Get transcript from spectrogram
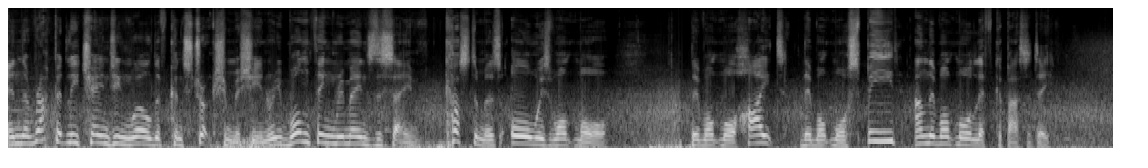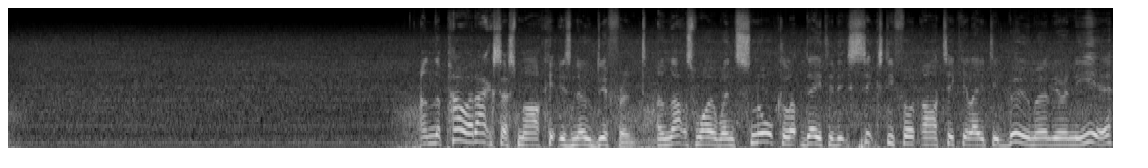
In the rapidly changing world of construction machinery, one thing remains the same. Customers always want more. They want more height, they want more speed, and they want more lift capacity. And the powered access market is no different, and that's why when Snorkel updated its 60 foot articulated boom earlier in the year,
